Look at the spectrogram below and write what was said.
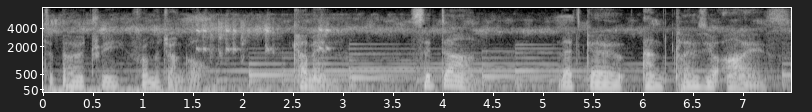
to Poetry from the Jungle. Come in, sit down, let go, and close your eyes.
